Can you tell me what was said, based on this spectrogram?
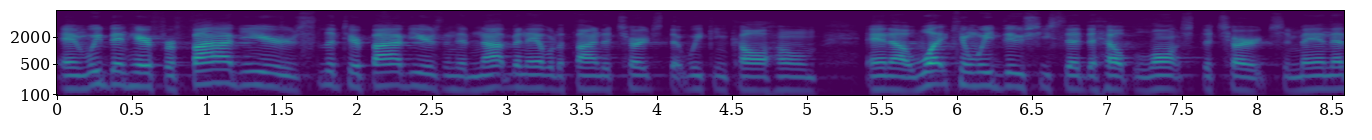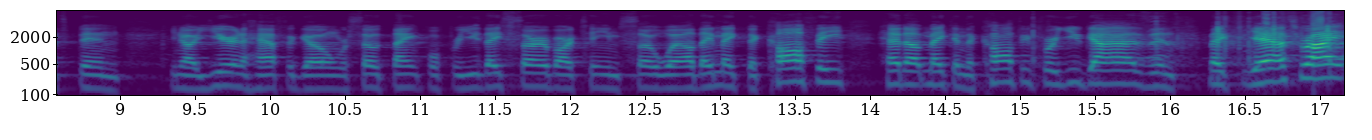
and we've been here for five years, lived here five years, and have not been able to find a church that we can call home. And uh, what can we do?" She said to help launch the church. And man, that's been you know a year and a half ago, and we're so thankful for you. They serve our team so well. They make the coffee, head up making the coffee for you guys, and make yeah, that's right.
